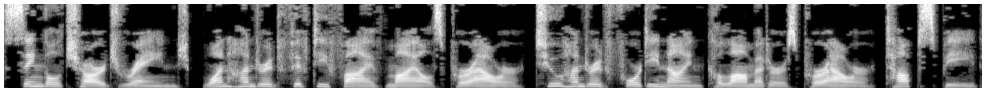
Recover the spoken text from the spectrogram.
single charge range, 155 miles per hour, 249 kilometers per hour top speed,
